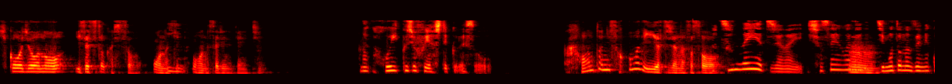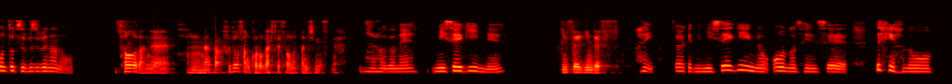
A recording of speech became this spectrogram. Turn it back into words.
飛行場の移設とかしそう。王のけ、うん王のセリーヌ健一。う。なんか保育所増やしてくれそあ本当にそこまでいいやつじゃなさそうう。。そんないいやつじゃない。所詮は何、うん地元のゼネコンとズブズブなのそうだね。うん、なんか不動産転がしてそうな感じしますね。なるほどね。二世議員ね。二世銀です。はい。というわけで、二世議員の大野先生。ぜひ、あの、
